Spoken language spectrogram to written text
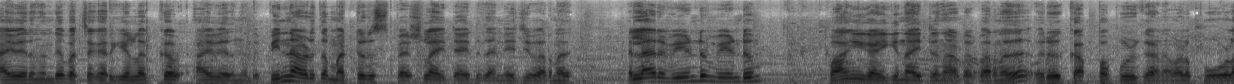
ആയി വരുന്നുണ്ട് പച്ചക്കറികളിലൊക്കെ ആയി വരുന്നുണ്ട്. പിന്നെ അവിടുത്തെ മറ്റൊരു സ്പെഷ്യൽ ആയിട്ടായിട്ട് ചേച്ചി പറഞ്ഞത് എല്ലാവരും വീണ്ടും വീണ്ടും വാങ്ങി കഴിക്കുന്ന ഐറ്റം എന്നാണ് പറഞ്ഞത്. ഒരു കപ്പപ്പുഴുക്കാണ്. നമ്മൾ പൂള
